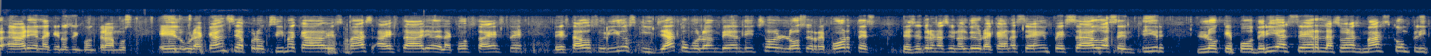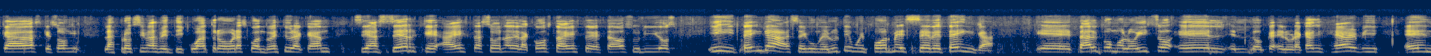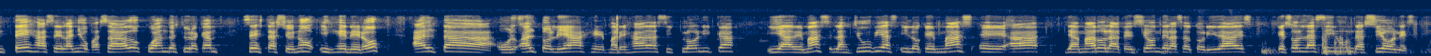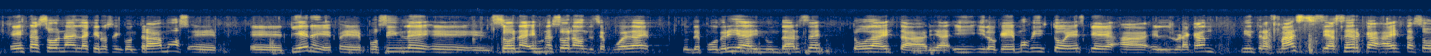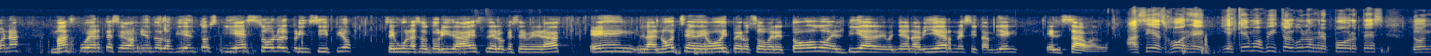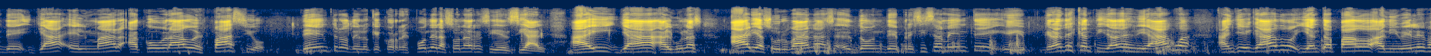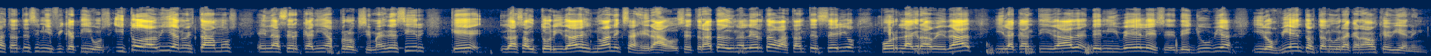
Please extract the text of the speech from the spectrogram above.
área en la que nos encontramos. El huracán se aproxima cada vez más a esta área de la costa este de Estados Unidos y ya, como lo han dicho los reportes del Centro Nacional de Huracanes, se han empezado a sentir lo que podría ser las horas más complicadas, que son las próximas 24 horas, cuando este huracán se acerque a esta zona de la costa este de Estados Unidos y tenga, según el último informe, se detenga. Eh, tal como lo hizo el, huracán Herbie en Texas el año pasado, cuando este huracán se estacionó y generó alta, o alto oleaje, marejada ciclónica y además las lluvias y lo que más eh, ha llamado la atención de las autoridades, que son las inundaciones. Esta zona en la que nos encontramos eh, eh, tiene posible zona, es una zona donde se pueda, donde podría inundarse toda esta área. Y, lo que hemos visto es que ah, el huracán, mientras más se acerca a esta zona, más fuertes se van viendo los vientos y es solo el principio según las autoridades, de lo que se verá en la noche de hoy, pero sobre todo el día de mañana viernes y también el sábado. Así es, Jorge. Y es que hemos visto algunos reportes donde ya el mar ha cobrado espacio dentro de lo que corresponde a la zona residencial. Hay ya algunas áreas urbanas eh, donde precisamente eh, grandes cantidades de agua han llegado y han tapado a niveles bastante significativos y todavía no estamos en la cercanía próxima. Es decir, que las autoridades no han exagerado. Se trata de una alerta bastante serio por la gravedad y la cantidad de niveles de lluvia y los vientos tan huracanados que vienen.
